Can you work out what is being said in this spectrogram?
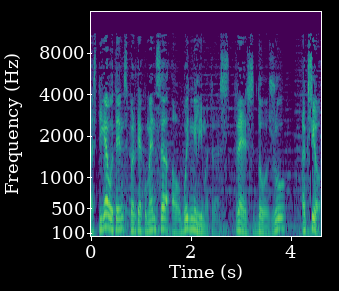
Estigueu atents perquè comença el 8 mil·límetres. 3, 2, 1, acció!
